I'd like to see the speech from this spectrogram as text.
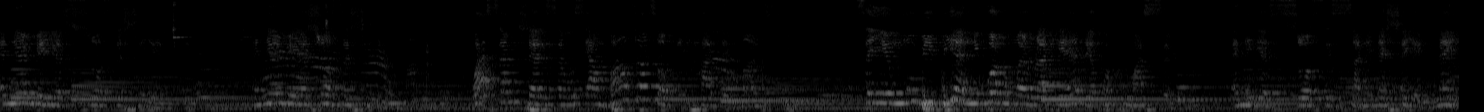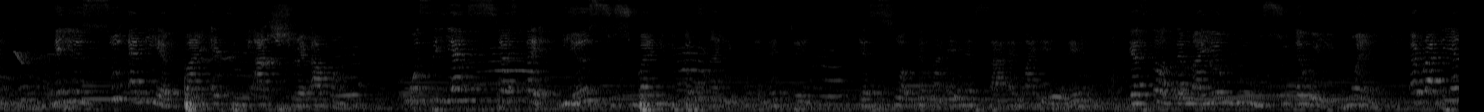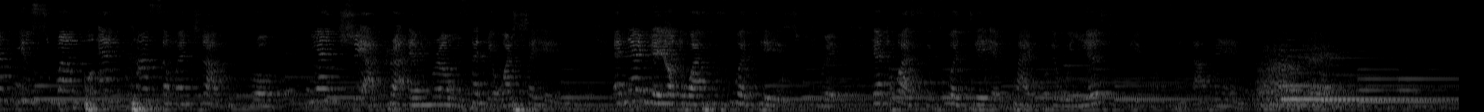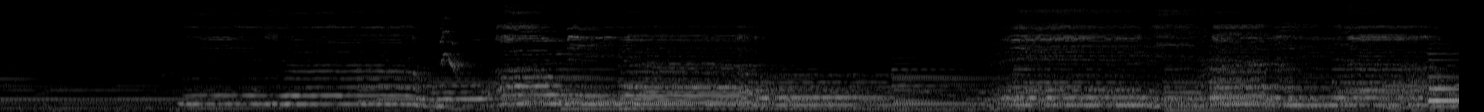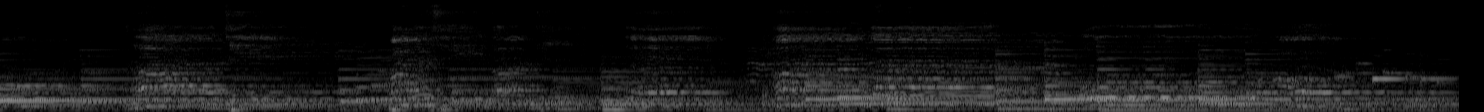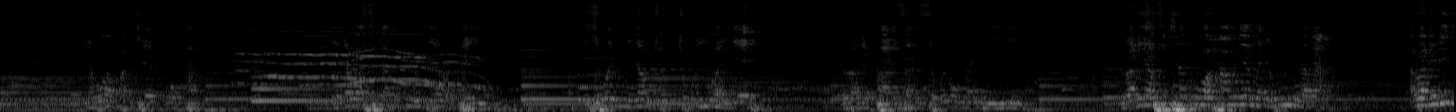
ɛnɛ awia yɛsoɔ sɛ hyɛ yɛn den ɛnɛ awia yɛsoɔ sɛ hyɛ yɛn ma. Wasɛm kyerɛ sɛ wo sɛ abundance of the heart the mouth free sɛ yɛn mu biribi a ni hɔ nom awurade yɛyɛ deɛ kɔkɔ asɛm. Ɛne yɛ soɔ sɛ sane na hyɛ yɛn mɛn na yɛsu ɛne yɛ ban atumi akyerɛ ama wo sɛ yɛnsrɛ sɛ yɛsu suban no bi bɛtena yɛn mu ɛnɛ dɛn yɛsoɔ sɛ ma ɛnyɛ saa ɛma yɛn dɛ yɛsoɔ sɛ ma yɛnhu wusu ɛwɔ yɛn mu ɛ awurade yɛmfa yɛ suban mpo ɛnka asɛm ɛnkyerɛ afoforɔ na yɛntwe akra ɛmmra wo sɛdeɛ wahyɛ yɛn no ɛnɛ awie yɛde wɔ ase sɛ watie yɛ sufrɛ yɛde wɔ ase sɛ watie yɛ mpaebɔ ɛwɔ yesu din mu nti amen. Yɛwɔ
